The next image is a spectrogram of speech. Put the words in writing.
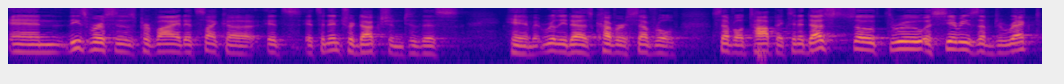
And these verses provide, it's like a, it's, it's an introduction to this hymn. It really does cover several, several topics. And it does so through a series of direct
